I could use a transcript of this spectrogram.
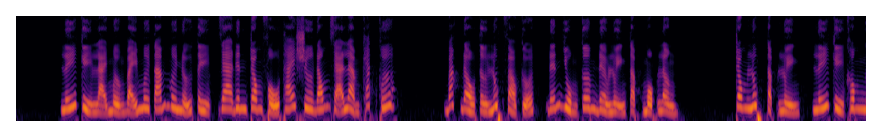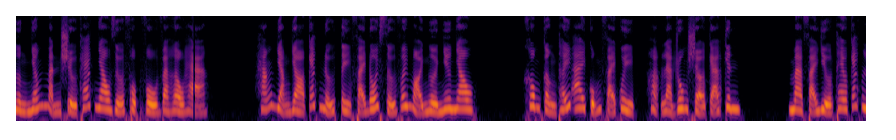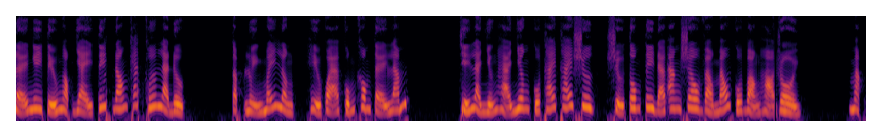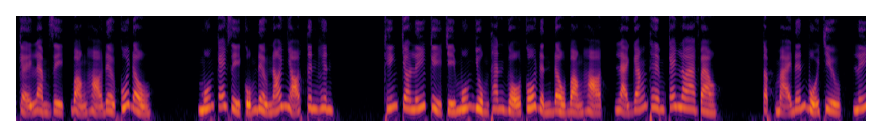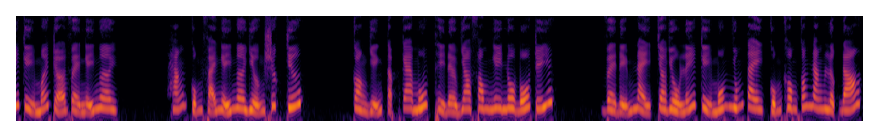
Lý Kỳ lại mượn 70-80 nữ tỳ, gia đình trong phủ thái sư đóng giả làm khách khứa. Bắt đầu từ lúc vào cửa đến dùng cơm đều luyện tập một lần. Trong lúc tập luyện, Lý Kỳ không ngừng nhấn mạnh sự khác nhau giữa phục vụ và hầu hạ. Hắn dặn dò các nữ tỳ phải đối xử với mọi người như nhau, không cần thấy ai cũng phải quỳ hoặc là run sợ cả kinh, mà phải dựa theo các lễ nghi tiểu ngọc dạy tiếp đón khách khứa là được. Tập luyện mấy lần, hiệu quả cũng không tệ lắm. Chỉ là những hạ nhân của Thái Thái sư, sự tôn ti đã ăn sâu vào máu của bọn họ rồi. Mặc kệ làm gì, bọn họ đều cúi đầu. Muốn cái gì cũng đều nói nhỏ tinh hình. Khiến cho Lý Kỳ chỉ muốn dùng thanh gỗ cố định đầu bọn họ, lại gắn thêm cái loa vào. Tập mãi đến buổi chiều, Lý Kỳ mới trở về nghỉ ngơi. Hắn cũng phải nghỉ ngơi dưỡng sức chứ. Còn diễn tập ca múa thì đều do Phong Nghi nô bố trí. Về điểm này, cho dù Lý Kỳ muốn nhúng tay cũng không có năng lực đó.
